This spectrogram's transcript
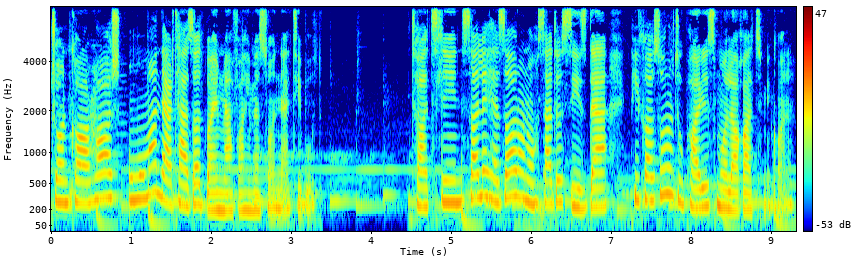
چون کارهاش عموما در تضاد با این مفاهیم سنتی بود. تاتلین سال 1913 پیکاسو رو تو پاریس ملاقات می‌کنه.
